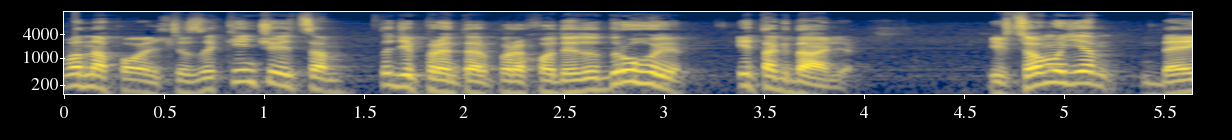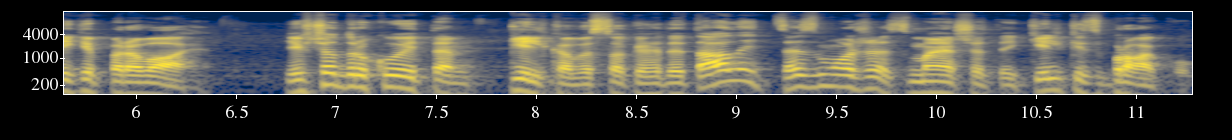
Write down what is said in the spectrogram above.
вона повністю закінчується, тоді принтер переходить до другої і так далі. І в цьому є деякі переваги. Якщо друкуєте кілька високих деталей, це зможе зменшити кількість браку.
